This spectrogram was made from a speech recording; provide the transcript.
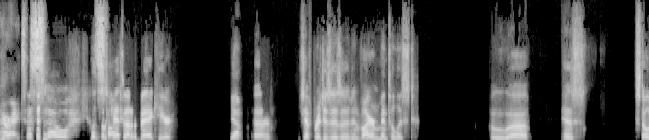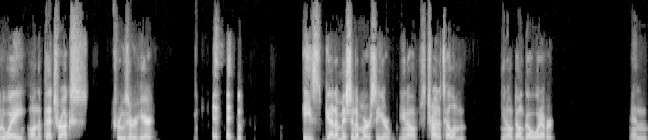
all right. So let's So the talk. cat's out of the bag here. Yep. Uh, Jeff Bridges is an environmentalist who uh, has stowed away on the Petrox cruiser here. He's got a mission of mercy, or you know, trying to tell him, you know, don't go, whatever. And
